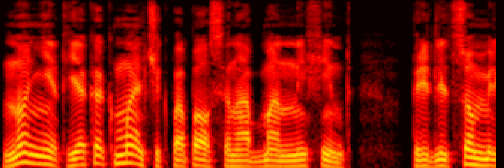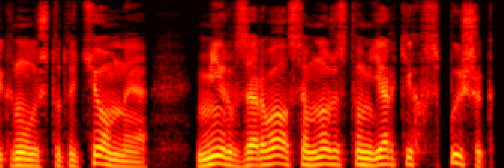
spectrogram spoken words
но нет, я как мальчик попался на обманный финт. Перед лицом мелькнуло что-то темное, мир взорвался множеством ярких вспышек.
